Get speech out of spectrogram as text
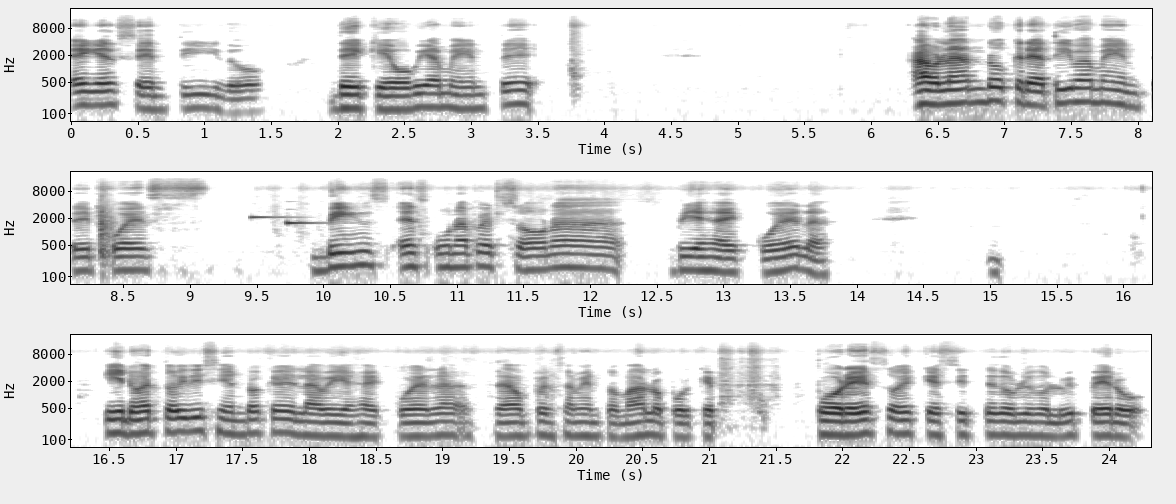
en el sentido de que obviamente, hablando creativamente, pues Vince es una persona vieja escuela. Y no estoy diciendo que la vieja escuela sea un pensamiento malo, porque por eso es que existe WWE, pero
